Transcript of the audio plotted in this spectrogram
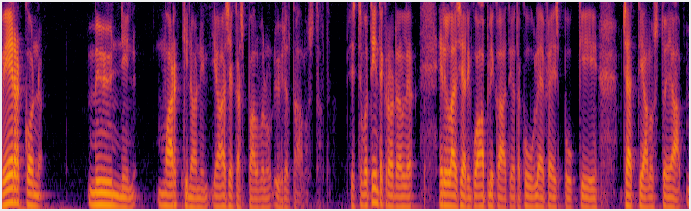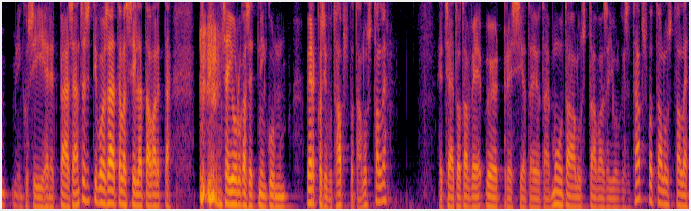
verkon, myynnin, markkinoinnin ja asiakaspalvelun yhdeltä alustalta. Sitten sä voit integroida erilaisia niin kuin applikaatioita, Google, Facebookiin, chattialustoja niin kuin siihen, että pääsääntöisesti voisi ajatella sillä tavalla, että sä julkaiset niin kuin verkkosivut HubSpot-alustalle, että sä et ota WordPressia tai jotain muuta alustaa, vaan sä julkaiset HubSpot-alustalle,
